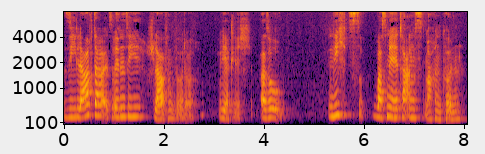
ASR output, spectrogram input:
Sie lag da, als wenn sie schlafen würde. Wirklich. Also nichts, was mir hätte Angst machen können.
